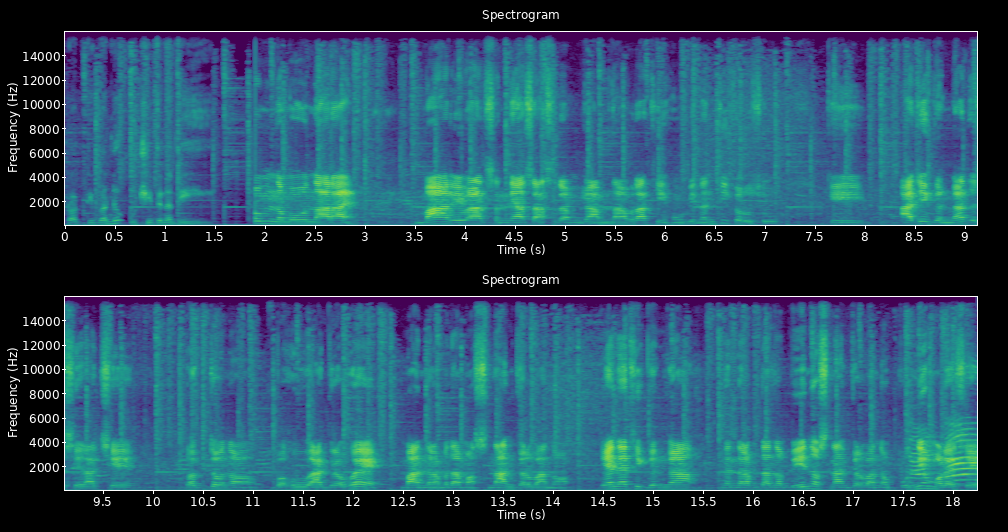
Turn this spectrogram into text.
પ્રતિબંધ ઉચિત નથી. ઓમ નમો નારાયણ. માં રેવા સંન્યાસ આશ્રમ ગામ નાવરાથી હું વિનંતી કરું છું કે આજે ગંગા દશેરા છે. ભક્તોનો બહુ આગ્રહ હોયમાં નર્મદામાં સ્નાન કરવાનો. એનાથી ગંગા અને નર્મદાનો બેનો સ્નાન કરવાનો પુણ્ય મળે છે.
